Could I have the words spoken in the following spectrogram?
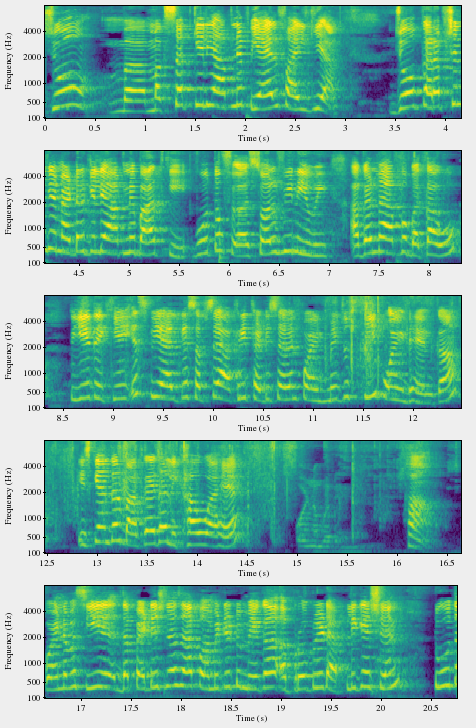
जो मकसद के लिए आपने पी फ़ाइल किया जो करप्शन के मैटर के लिए आपने बात की वो तो सॉल्व ही नहीं हुई। अगर मैं आपको बताऊँ तो ये देखिए इस पी के सबसे आखिरी थर्टी सेवन पॉइंट में जो सी पॉइंट है इनका इसके अंदर बाकायदा लिखा हुआ है। पॉइंट नंबर तीन हाँ point number C the petitioners are permitted to make a appropriate application to the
